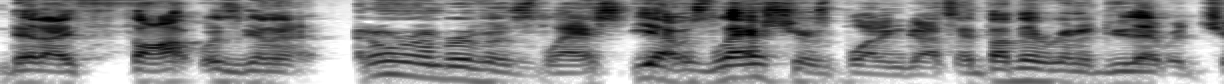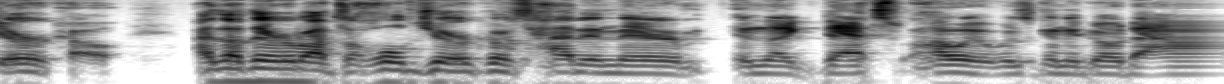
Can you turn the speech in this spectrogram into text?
that I thought was gonna. I don't remember if it was last. Yeah, it was last year's Blood and Guts. I thought they were gonna do that with Jericho. I thought they were about to hold Jericho's head in there, and like that's how it was gonna go down.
